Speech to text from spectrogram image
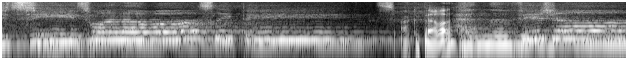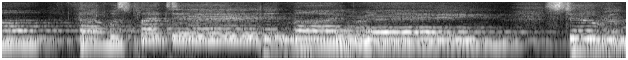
its seeds while I was sleeping. It's a cappella. And the vision that was planted in my Ooh. brain still remains.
